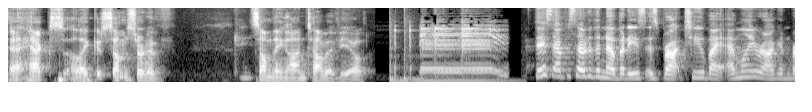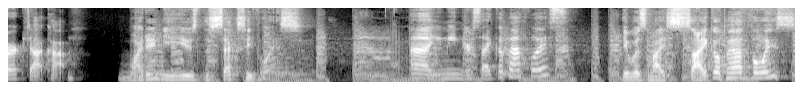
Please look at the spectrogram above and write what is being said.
a hex like some sort of Okay. something on top of you. this episode of the nobodies is brought to you by emilyroggenburk.com Why didn't you use the sexy voice? uh you mean your psychopath voice It was my psychopath voice.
